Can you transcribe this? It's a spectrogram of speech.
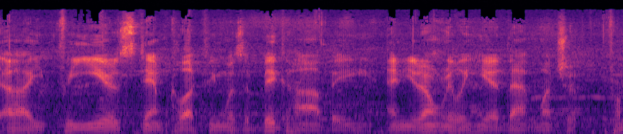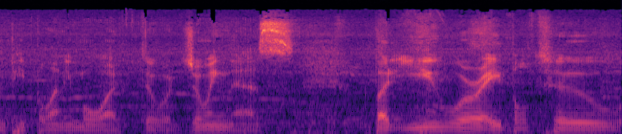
uh, for years stamp collecting was a big hobby, and you don't really hear that much from people anymore that are doing this. But you were able to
